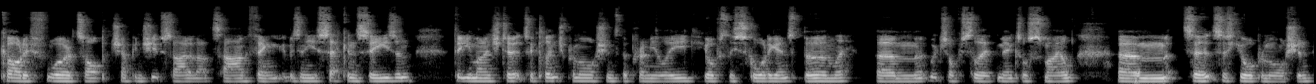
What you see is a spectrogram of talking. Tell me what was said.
Cardiff were a top championship side at that time. I think it was in your second season that you managed to, to clinch promotion to the Premier League. You obviously scored against Burnley, um, which obviously makes us smile um, to, to, secure promotion.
